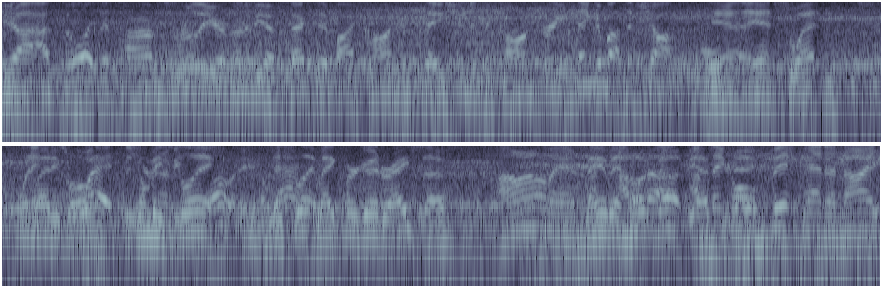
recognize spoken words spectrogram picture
You know, I feel like the times really are going to be affected by condensation in the concrete. Think about the shop floor. Yeah, yeah, sweating. When it Sweaty boy. sweats, It's gonna be gonna be slick. slow. Gonna be slick. Make for a good race though. I don't know, man. Maybe it I don't hooked know. up I think old Vic had a nice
